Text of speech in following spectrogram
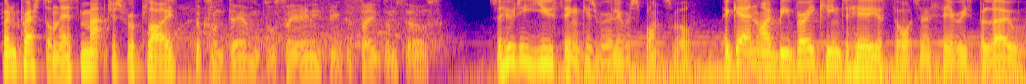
When pressed on this, Matt just replies, The condemned will say anything to save themselves. So who do you think is really responsible? Again, I'd be very keen to hear your thoughts and theories below.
